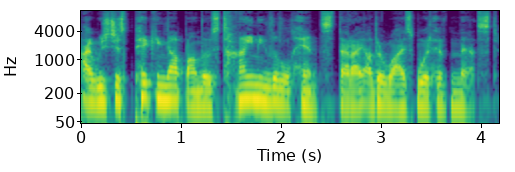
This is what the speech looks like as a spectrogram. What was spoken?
I was just picking up on those tiny little hints that I otherwise would have missed.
